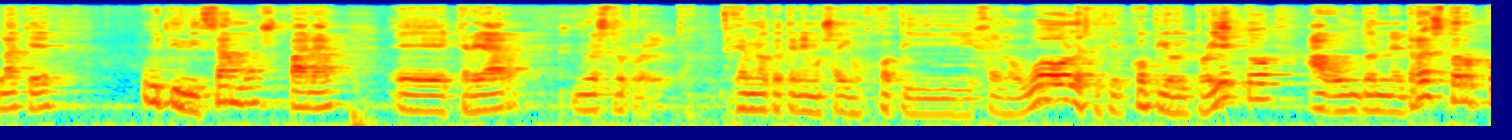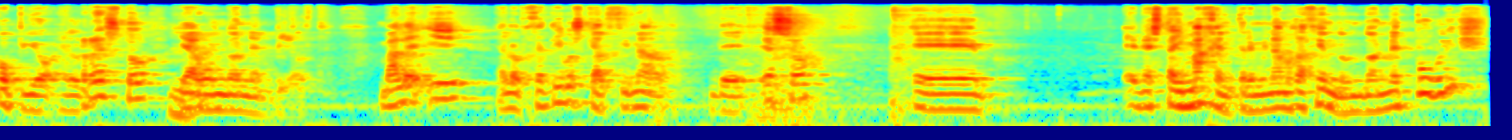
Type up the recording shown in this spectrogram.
la que utilizamos para eh, crear nuestro proyecto. Fijémonos que tenemos ahí un copy hello world, es decir, copio el proyecto, hago un .NET Restore, copio el resto y hago un .NET Build. ¿Vale? Y el objetivo es que al final de eso eh, en esta imagen terminamos haciendo un .NET Publish,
